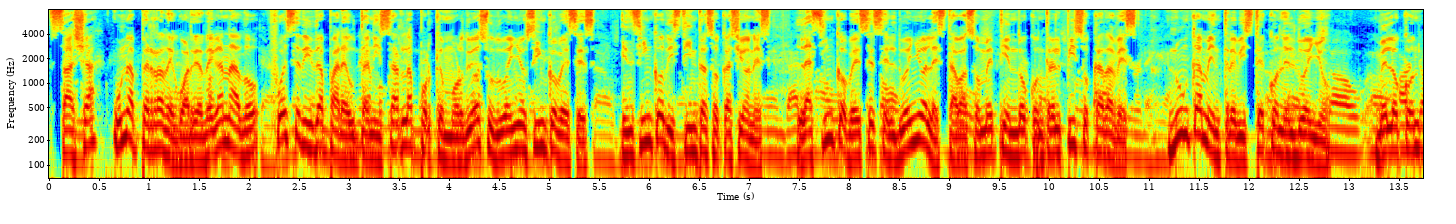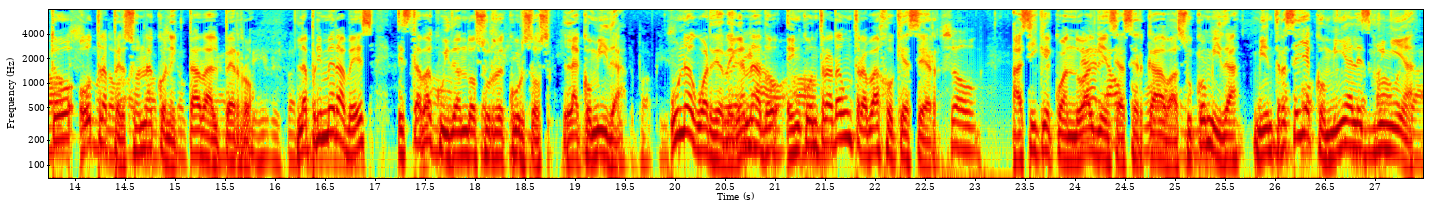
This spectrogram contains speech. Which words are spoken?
Sasha, una perra de guardia de ganado, fue cedida para eutanizarla porque mordió a su dueño cinco veces, en cinco distintas ocasiones. Las cinco veces el dueño la estaba sometiendo contra el piso cada vez. Nunca me entrevisté con el dueño. Me lo contó otra persona conectada al perro. La primera vez estaba cuidando a sus recursos, la comida. Una guardia de ganado encontrará un trabajo que hacer. Así que cuando alguien se acercaba a su comida, mientras ella comía les gruñía.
